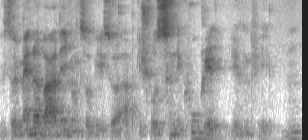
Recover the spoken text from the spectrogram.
so in meiner Wahrnehmung, so wie so eine abgeschlossene Kugel irgendwie. Hm.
